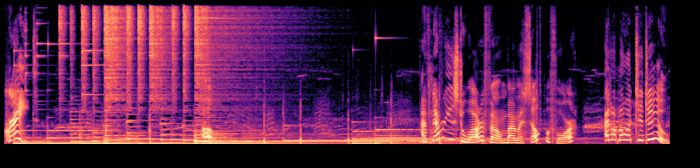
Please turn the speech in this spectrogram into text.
great. Oh. I've never used a water fountain by myself before. I don't know what to do.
